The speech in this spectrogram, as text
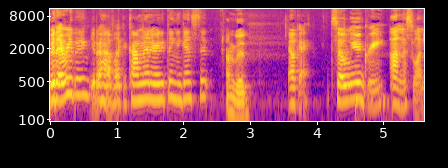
With everything, you don't have like a comment or anything against it? I'm good. Okay. So we agree on this one.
